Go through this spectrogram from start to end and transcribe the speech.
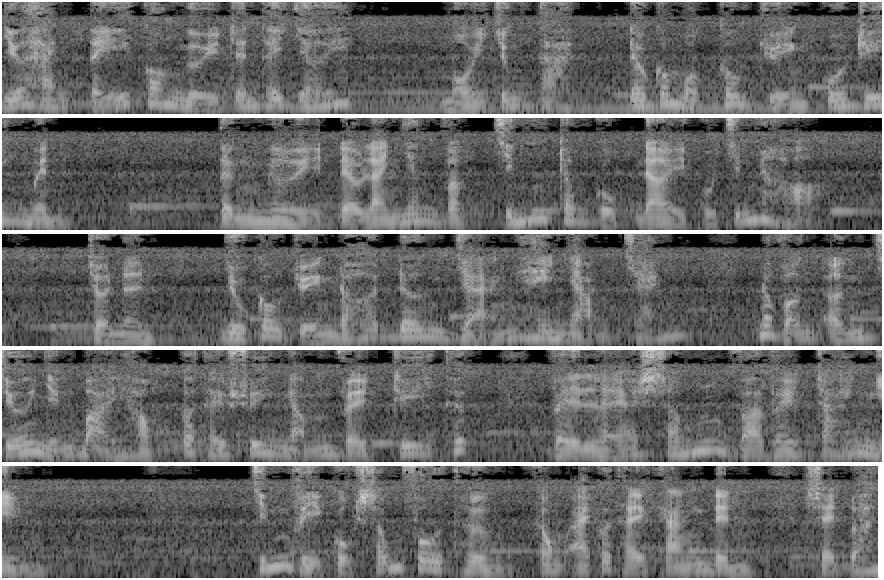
Giữa hàng tỷ con người trên thế giới, mỗi chúng ta đều có một câu chuyện của riêng mình – Từng người đều là nhân vật chính trong cuộc đời của chính họ. Cho nên dù câu chuyện đó đơn giản hay nhàm chán Nó vẫn ẩn chứa những bài học có thể suy ngẫm về tri thức Về lẽ sống và về trải nghiệm. Chính vì cuộc sống vô thường Không ai có thể khẳng định Sẽ đoán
